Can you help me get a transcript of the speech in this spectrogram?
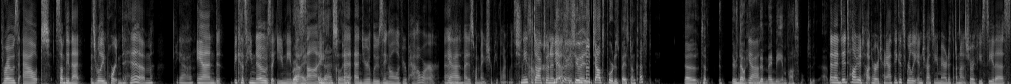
throws out something that was really important to him yeah. and because he knows that you need this Right, signed exactly. a- and, you're losing all of your power. And Yeah. I just want to make sure people aren't losing She needs to talk to an The other adult. issue is child support is based on custody. So, so there's no Yeah. that may be impossible to do that. And I did tell her to talk to her attorney. I think it's really interesting, Meredith. I'm not sure if you see this.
